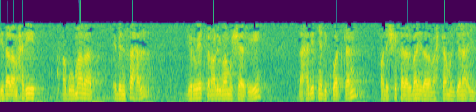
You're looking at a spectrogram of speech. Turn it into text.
di dalam hadis Abu Umamah ibn Sahal diriwayatkan oleh Imam Syafi'i dan hadisnya dikuatkan oleh Syekh Al-Albani dalam Ahkamul Janaiz.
